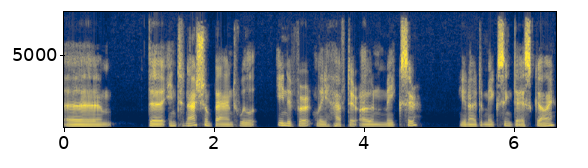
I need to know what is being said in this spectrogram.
Um, the international band will inadvertently have their own mixer, you know, the mixing desk guy,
